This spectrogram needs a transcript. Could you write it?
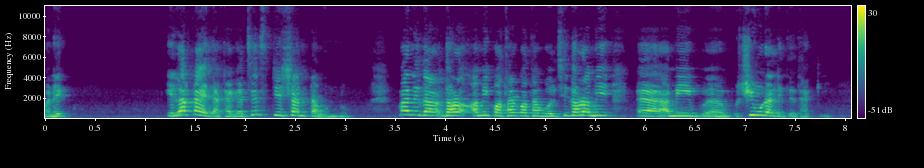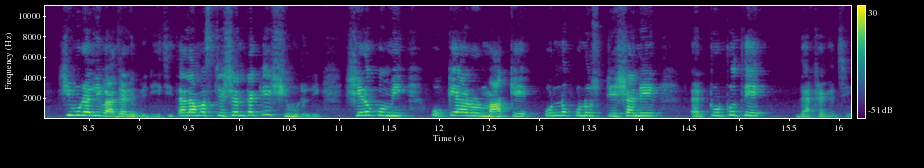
মানে এলাকায় দেখা গেছে, স্টেশনটা অন্য। মানে ধর- আমি কথার কথা বলছি, ধরো আমি আমি শিমুরালিতে থাকি, শিমুরালি বাজারে বেরিয়েছি, তাহলে আমার স্টেশনটাকে শিমুরালি। সেরকমই ওকে আর ওর মাকে অন্য কোনো স্টেশনের টোটোতে দেখা গেছে,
